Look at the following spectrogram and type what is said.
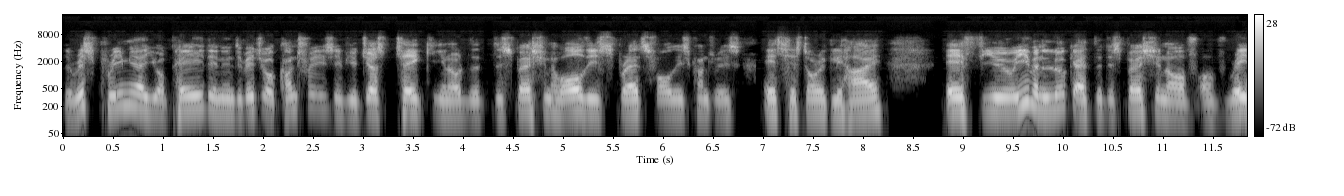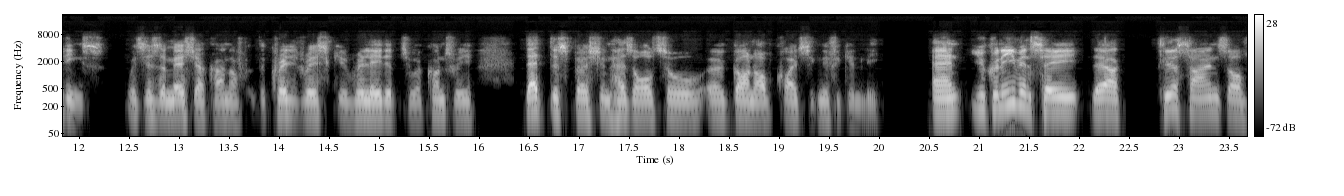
the risk premium you're paid in individual countries, if you just take, you know, the dispersion of all these spreads for all these countries, it's historically high. If you even look at the dispersion of, of ratings, which is a measure kind of the credit risk related to a country, that dispersion has also uh, gone up quite significantly. And you can even say there are clear signs of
